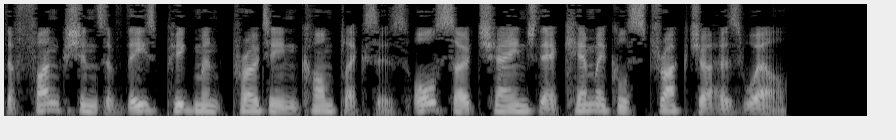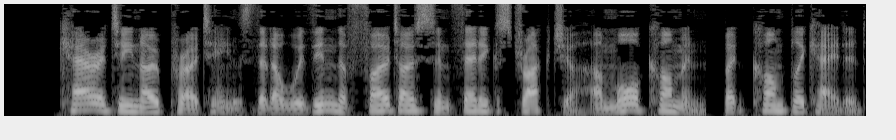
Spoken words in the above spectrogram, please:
the functions of these pigment protein complexes also change their chemical structure as well. Carotenoproteins that are within the photosynthetic structure are more common, but complicated.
